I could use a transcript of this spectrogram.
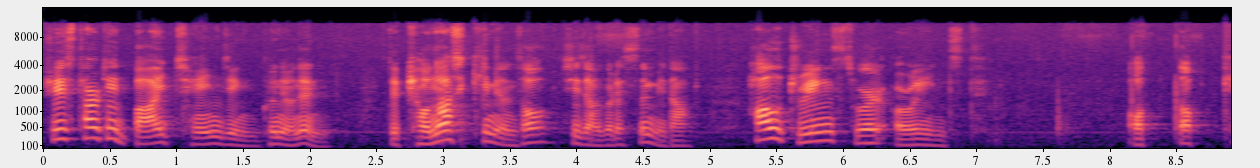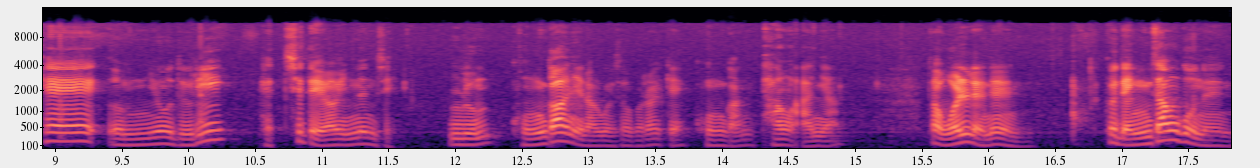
She started by changing. 그녀는 변화시키면서 시작을 했습니다. How drinks were arranged. 어떻게 음료들이 배치되어 있는지. room, 공간이라고 해석을 할게. 공간, 방 아니야. 자, 원래는 그 냉장고는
